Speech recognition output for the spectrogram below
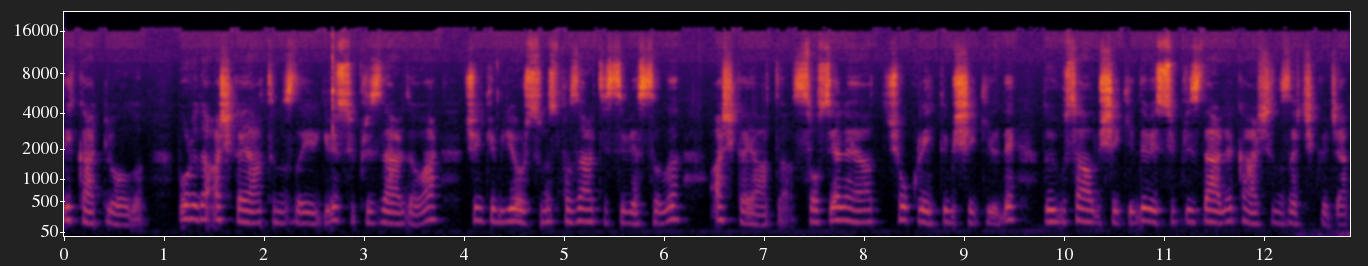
dikkatli olun. Burada aşk hayatınızla ilgili sürprizler de var. Çünkü biliyorsunuz pazartesi ve salı aşk hayatı, sosyal hayat çok renkli bir şekilde, duygusal bir şekilde ve sürprizlerle karşınıza çıkacak.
